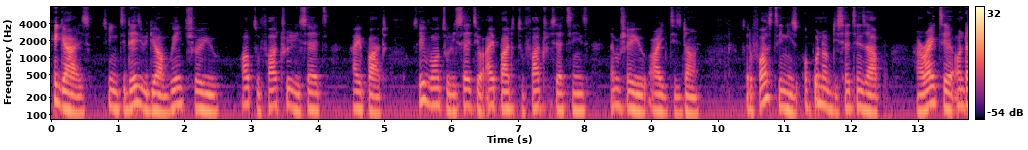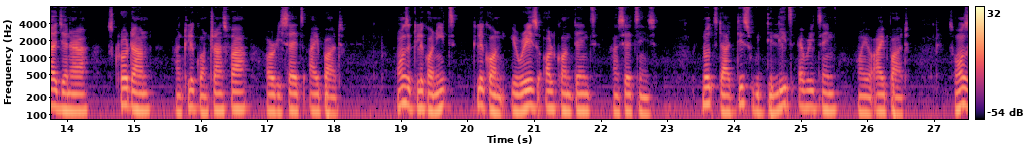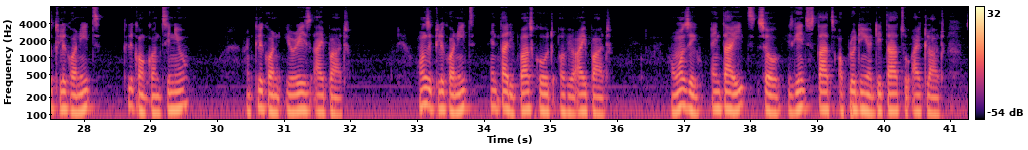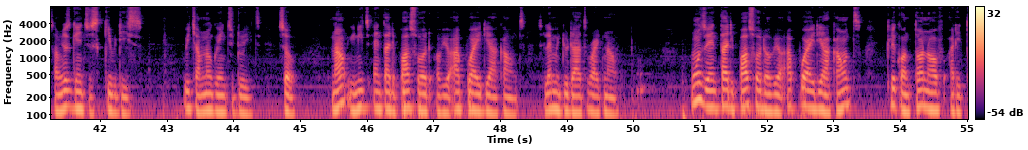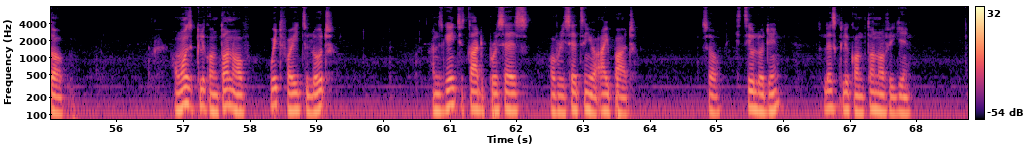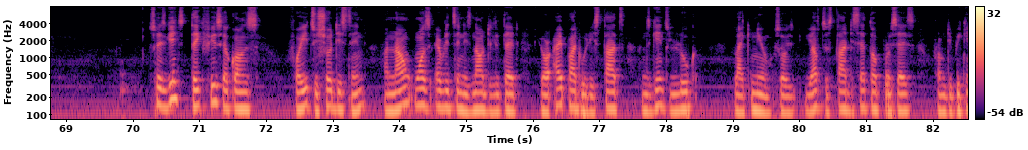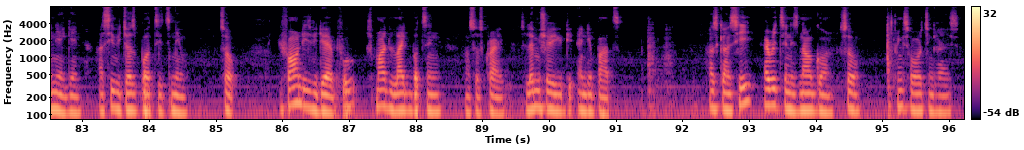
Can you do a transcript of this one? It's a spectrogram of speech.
hey guys so in today's video i'm going to show you how to factory reset ipad. So if you want to reset your ipad to factory settings let me show you how it is done. So the first thing is open up the settings app and right here under general scroll down and click on transfer or reset ipad. Once you click on it click on erase all content and settings. Note that this will delete everything on your ipad. So once you click on it click on continue and click on erase ipad. Once you click on it enter the passcode of your ipad. And once you enter it so it's going to start uploading your data to icloud. So i'm just going to skip this which i'm not going to do it. So now you need to enter the password of your apple id account. So let me do that right now. Once you enter the password of your apple id account click on turn off at the top. And once you click on turn off wait for it to load and it's going to start the process of resetting your ipad. So still loading. So let's click on turn off again. So it's going to take few seconds for it to show this thing. And now once everything is now deleted your ipad will restart and it's going to look like new. So you have to start the setup process from the beginning again as if you just bought it new. So if you found this video helpful smash the like button and subscribe. So let me show you the ending part. As you can see everything is now gone. So thanks for watching guys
